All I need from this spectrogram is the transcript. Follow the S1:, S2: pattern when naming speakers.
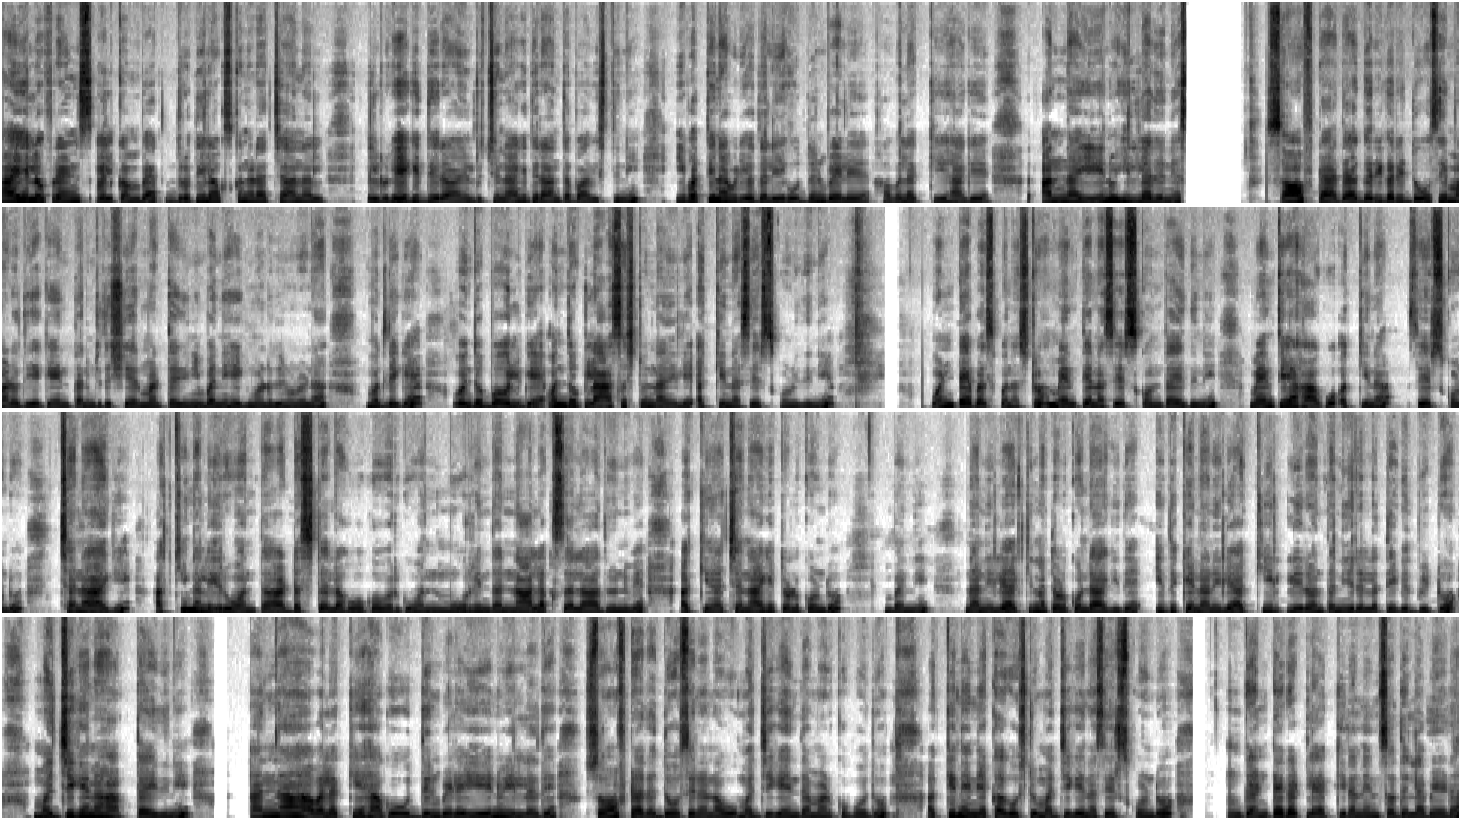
S1: Hi hello friends welcome back Dhriti LOX Kannada channel ಎಲ್ಲರೂ ಹೇಗಿದ್ದೀರಾ? ಎಲ್ಲರೂ ಚೆನ್ನಾಗಿದ್ದೀರಾ ಅಂತ ಭಾವಿಸ್ತೀನಿ. ಇವತ್ತಿನ ವಿಡಿಯೋದಲ್ಲಿ ಉದ್ದಿನ ಬೇಳೆ, ಅವಲಕ್ಕಿ ಹಾಗೆ ಅನ್ನ ಏನೂ ಇಲ್ಲದೇ ಸಾಫ್ಟ್ ಆದ ಗರಿ ಗರಿ ದೋಸೆ ಮಾಡೋದು ಹೇಗೆ ಅಂತ ನಿಮ್ಮ ಜೊತೆ ಶೇರ್ ಮಾಡ್ತಾ ಇದ್ದೀನಿ. ಬನ್ನಿ, ಹೇಗೆ ಮಾಡೋದು ನೋಡೋಣ. ಮೊದಲಿಗೆ ಒಂದು ಬೌಲ್ಗೆ ಒಂದು ಗ್ಲಾಸಷ್ಟು ನಾನಿಲ್ಲಿ ಅಕ್ಕಿನ ಸೇರಿಸ್ಕೊಂಡಿದ್ದೀನಿ. ಒನ್ ಟೇಬಲ್ ಸ್ಪೂನಷ್ಟು ಮೆಂತ್ಯನ ಸೇರಿಸ್ಕೊತಾ ಇದ್ದೀನಿ. ಮೆಂತ್ಯ ಹಾಗೂ ಅಕ್ಕಿನ ಸೇರಿಸ್ಕೊಂಡು ಚೆನ್ನಾಗಿ ಅಕ್ಕಿನಲ್ಲಿ ಇರುವಂಥ ಎಲ್ಲ ಹೋಗೋವರೆಗೂ ಒಂದು ಮೂರರಿಂದ ನಾಲ್ಕು ಸಲ ಆದ್ರೂ ಅಕ್ಕಿನ ಚೆನ್ನಾಗಿ ತೊಳ್ಕೊಂಡು ಬನ್ನಿ. ನಾನಿಲ್ಲಿ ಅಕ್ಕಿನ ತೊಳ್ಕೊಂಡಾಗಿದೆ ಇದಕ್ಕೆ ನಾನಿಲ್ಲಿ ಅಕ್ಕಿಲಿರೋಂಥ ನೀರೆಲ್ಲ ತೆಗೆದುಬಿಟ್ಟು ಮಜ್ಜಿಗೆನ ಹಾಕ್ತಾಯಿದ್ದೀನಿ ಅನ್ನ, ಅವಲಕ್ಕಿ ಹಾಗೂ ಉದ್ದಿನಬೇಳೆ ಏನೂ ಇಲ್ಲದೆ ಸಾಫ್ಟ್ ಆದ ದೋಸೆನ ನಾವು ಮಜ್ಜಿಗೆಯಿಂದ ಮಾಡ್ಕೋಬೋದು. ಅಕ್ಕಿ ನೆನೆಯೋಕ್ಕಾಗೋಷ್ಟು ಮಜ್ಜಿಗೆನ ಸೇರಿಸ್ಕೊಂಡು ಗಂಟೆಗಟ್ಟಲೆ ಅಕ್ಕಿನ ನೆನೆಸೋದೆಲ್ಲ ಬೇಡ.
